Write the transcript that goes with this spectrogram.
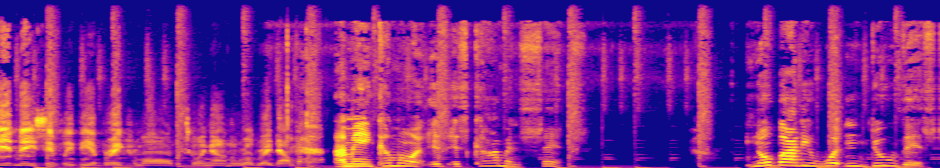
It may simply be a break from all that's going on in the world right now. I mean, come on, it's, it's common sense. Nobody wouldn't do this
